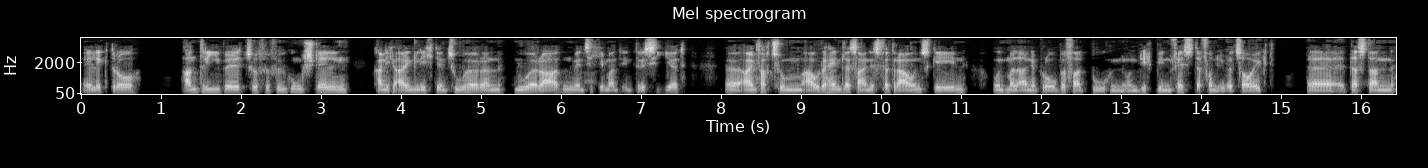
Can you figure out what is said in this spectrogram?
Elektroantriebe zur Verfügung stellen, kann ich eigentlich den Zuhörern nur raten, wenn sich jemand interessiert, äh, einfach zum Autohändler seines Vertrauens gehen und mal eine Probefahrt buchen. Und ich bin fest davon überzeugt, äh, dass dann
